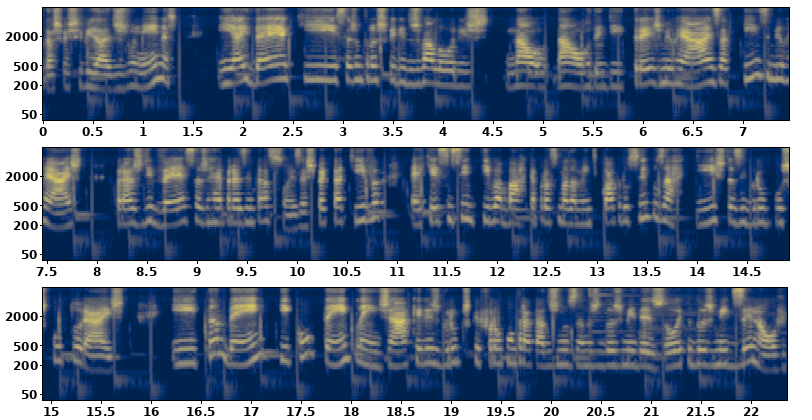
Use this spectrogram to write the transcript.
das festividades juninas, e a ideia é que sejam transferidos valores na, na ordem de 3 mil reais a 15 mil reais para as diversas representações. A expectativa é que esse incentivo abarque aproximadamente 400 artistas e grupos culturais e também que contemplem já aqueles grupos que foram contratados nos anos de 2018 e 2019.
